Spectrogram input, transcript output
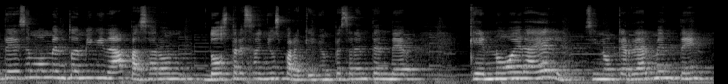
de ese momento de mi vida pasaron dos, tres años para que yo empezara a entender que no era él, sino que realmente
